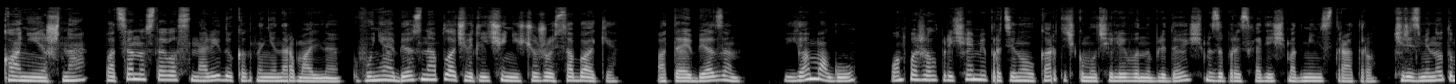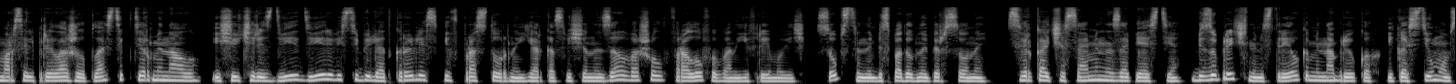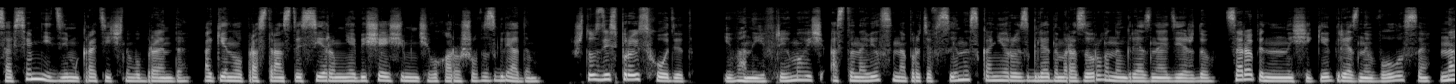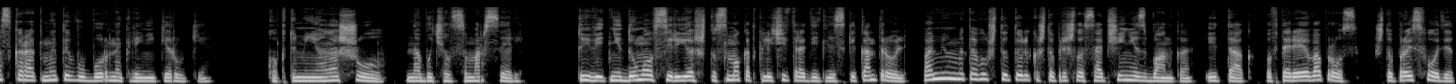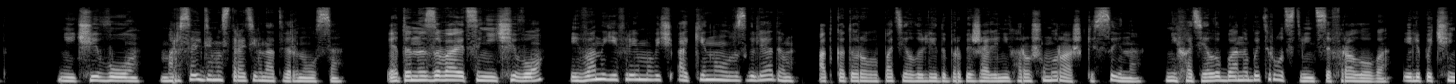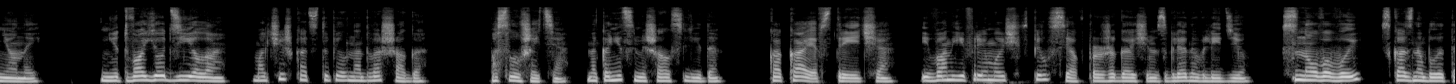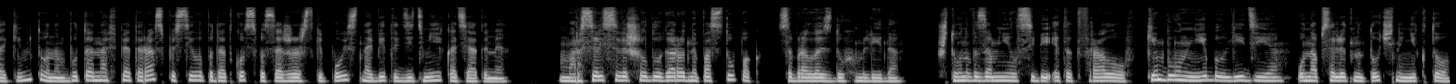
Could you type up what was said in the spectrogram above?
«Конечно». Пацан уставился на Лиду как на ненормальную. «Вы не обязаны оплачивать лечение чужой собаки». «А ты обязан?» «Я могу», он пожал плечами и протянул карточку молчаливо наблюдающему за происходящим администратору. Через минуту Марсель приложил пластик к терминалу. Еще через две двери вестибюля открылись, и в просторный, ярко освещенный зал вошел Фролов Иван Ефремович, собственной бесподобной персоной, сверкая часами на запястье, безупречными стрелками на брюках и костюмом совсем не демократичного бренда. Окинул пространство серым, не обещающим ничего хорошего взглядом. «Что здесь происходит?» Иван Ефремович остановился напротив сына, сканируя взглядом разорванную грязную одежду, царапины на щеке, грязные волосы, наскоро отмытые в уборной клинике руки. «Как ты меня нашел? набычился Марсель. «Ты ведь не думал всерьез, что смог отключить родительский контроль, помимо того, что только что пришло сообщение из банка. Итак, повторяю вопрос. Что происходит?» «Ничего». Марсель демонстративно отвернулся. «Это называется ничего?» Иван Ефремович окинул взглядом от которого по телу Лиды пробежали нехорошие мурашки, сына. Не хотела бы она быть родственницей Фролова или подчиненной. «Не твое дело!» Мальчишка отступил на два шага. «Послушайте», — наконец вмешалась Лида. «Какая встреча?» Иван Ефремович впился в прожигающим взглядом в Лидию. «Снова вы?» — сказано было таким тоном, будто она в пятый раз спустила под откос пассажирский поезд, набитый детьми и котятами. Марсель совершил благородный поступок, собралась с духом Лида. Что он возомнил себе этот Фролов? Кем бы он ни был, Лидия, он абсолютно точно никто.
